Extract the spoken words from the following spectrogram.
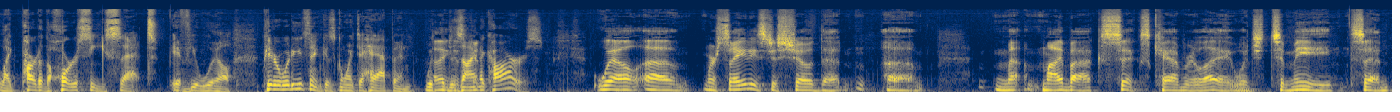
like part of the horsey set, if you will. Peter, what do you think is going to happen with the design gonna- of cars? Well, uh, Mercedes just showed that uh, Maybach 6 Cabriolet, which to me said,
